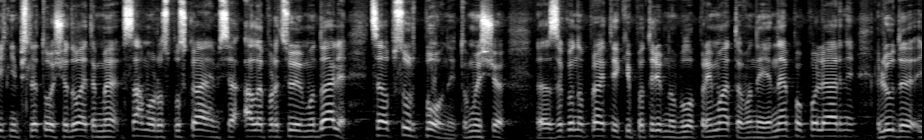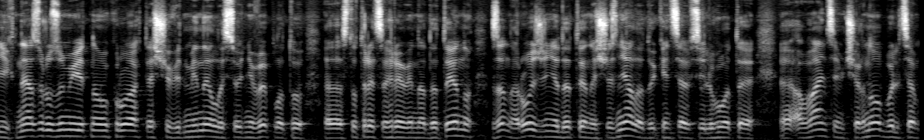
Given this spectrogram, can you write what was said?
їхні після того, що давайте ми саморозпускаємося, але працюємо далі, це абсурд повний, тому що е, законопроекти, які потрібно було приймати, вони є непопулярні. Люди їх не зрозуміють на округах. Те, що відмінили сьогодні виплату е, 130 гривень на дитину за народження дитини, що зняли до кінця всі льготи е, афганцям, чорнобильцям,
